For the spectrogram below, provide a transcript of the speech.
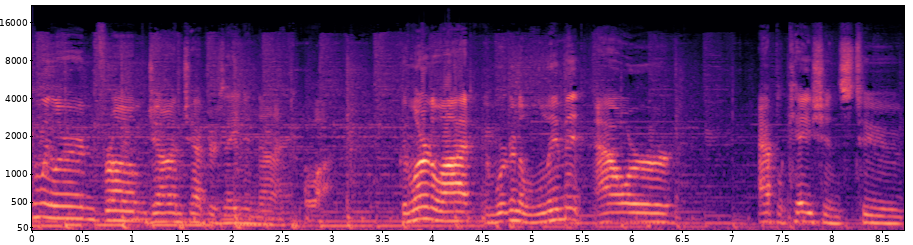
can we learn from John chapters 8 and 9? A lot. We can learn a lot, and we're going to limit our applications to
